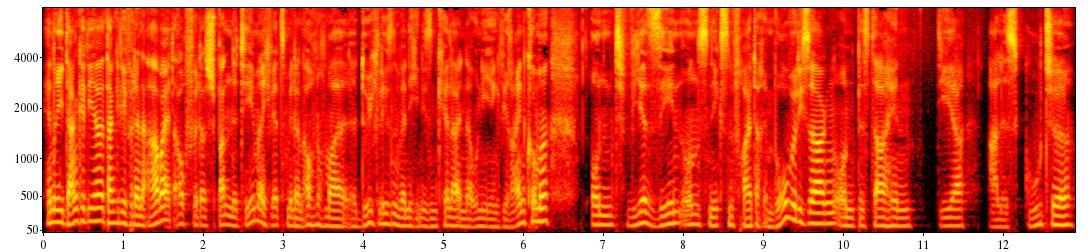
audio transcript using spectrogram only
Henry, danke dir. Danke dir für deine Arbeit, auch für das spannende Thema. Ich werde es mir dann auch nochmal äh, durchlesen, wenn ich in diesen Keller in der Uni irgendwie reinkomme. Und wir sehen uns nächsten Freitag im Büro, würde ich sagen. Und bis dahin dir alles Gute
